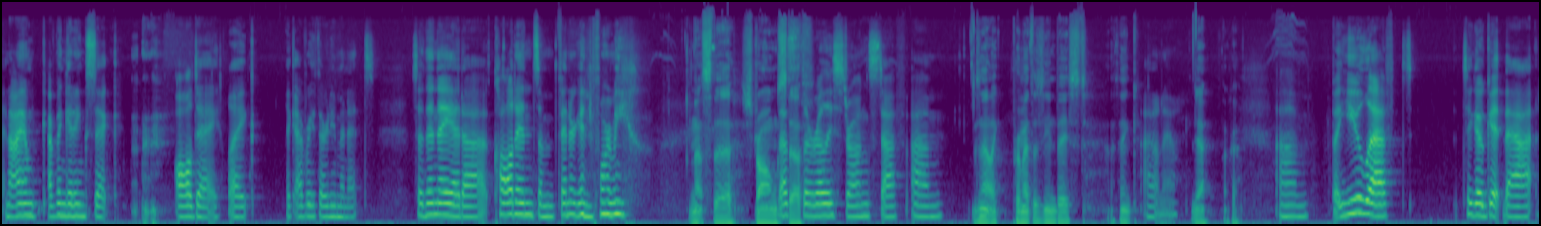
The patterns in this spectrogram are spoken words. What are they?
and I am I've been getting sick all day, like like every 30 minutes. So then they had uh, called in some Phenergan for me. And that's the strong That's stuff. That's the really strong stuff. Um, Isn't that like promethazine based? I think. I don't know. Yeah. Okay. Um, but you left to go get that.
